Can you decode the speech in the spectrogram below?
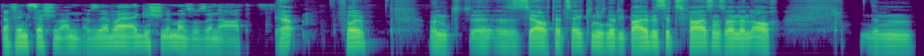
Da fing es ja schon an. Also er war ja eigentlich schon immer so seine Art. Ja, voll. Und äh, es ist ja auch tatsächlich nicht nur die Ballbesitzphasen, sondern auch ähm,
